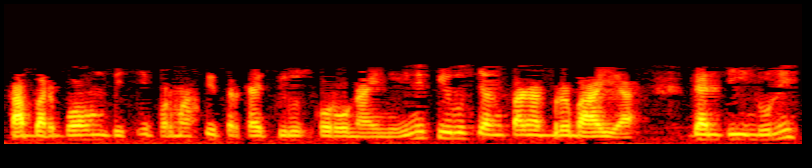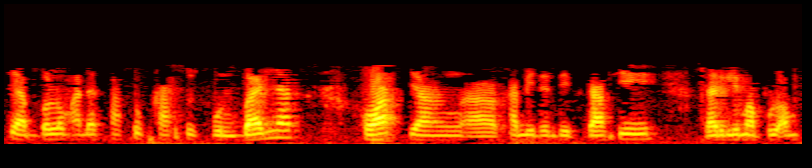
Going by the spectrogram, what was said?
kabar bohong, disinformasi terkait virus corona ini. Ini virus yang sangat berbahaya dan di Indonesia belum ada satu kasus pun banyak hoax yang eh, kami identifikasi dari 54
